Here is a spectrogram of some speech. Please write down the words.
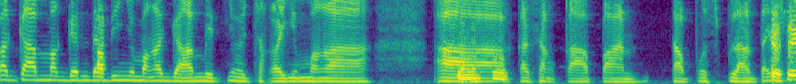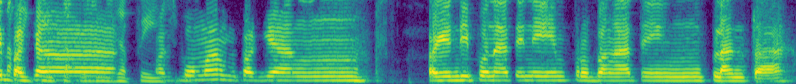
Pagka maganda din yung mga gamit nyo tsaka yung mga ah, kasangkapan. Tapos planta. Ito Kasi pag, nakikita ko din sa pag po Facebook. ma'am, pag yung, pag hindi po natin i-improve ang ating planta,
